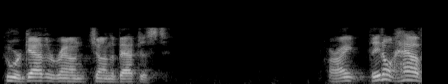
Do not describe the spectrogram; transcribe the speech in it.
who were gathered around John the Baptist. Alright? They don't have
